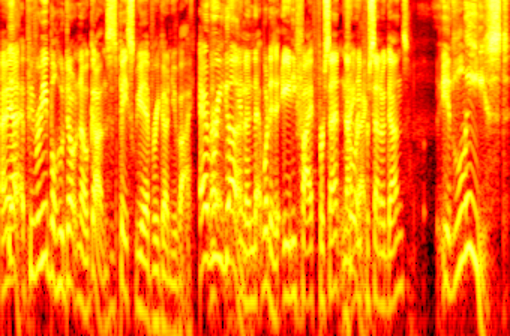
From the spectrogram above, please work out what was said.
I mean, Yeah. For people who don't know guns, it's basically every gun you buy. Every Uh, gun. you know, what is it? Eighty-five percent, ninety percent of guns. At least,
